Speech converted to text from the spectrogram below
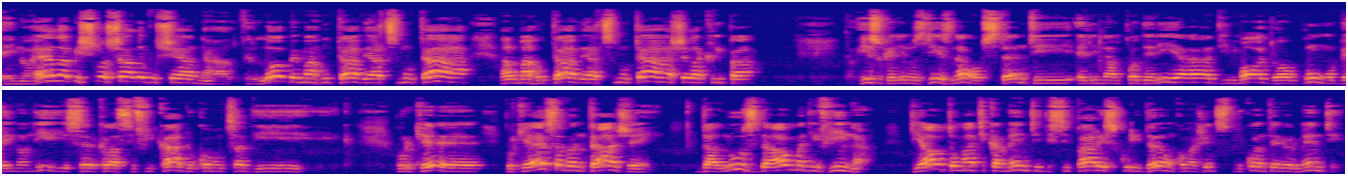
אינו אלא בשלושה לבושי הנעל, ולא במהותה ועצמותה על מהותה ועצמותה של הקליפה. Isso que ele nos diz, não obstante, ele não poderia de modo algum o Benoni ser classificado como tzadik. Por quê? Porque essa vantagem da luz da alma divina de automaticamente dissipar a escuridão, como a gente explicou anteriormente,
